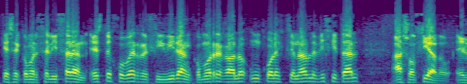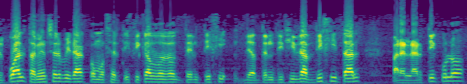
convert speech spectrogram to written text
que se comercializarán este jueves recibirán como regalo un coleccionable digital asociado, el cual también servirá como certificado de, autenticidad digital para el artículo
